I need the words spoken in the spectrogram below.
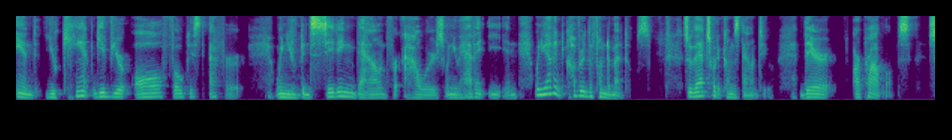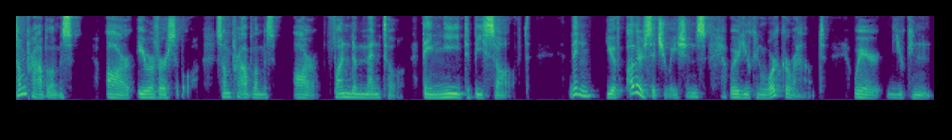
And you can't give your all focused effort when you've been sitting down for hours, when you haven't eaten, when you haven't covered the fundamentals. So that's what it comes down to. There are problems. Some problems are irreversible, some problems are fundamental, they need to be solved. Then you have other situations where you can work around, where you can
